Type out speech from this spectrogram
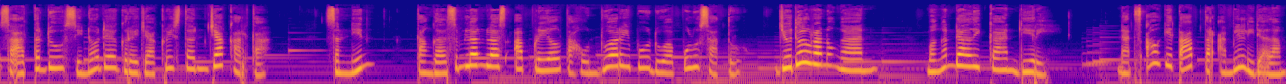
Saat teduh Sinode Gereja Kristen Jakarta Senin tanggal 19 April tahun 2021 Judul Renungan Mengendalikan Diri. Nats Alkitab terambil di dalam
